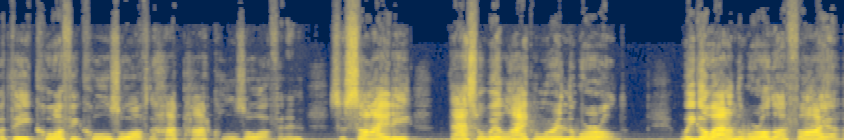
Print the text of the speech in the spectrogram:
but the coffee cools off, the hot pot cools off. And in society, that's what we're like when we're in the world. We go out in the world on fire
